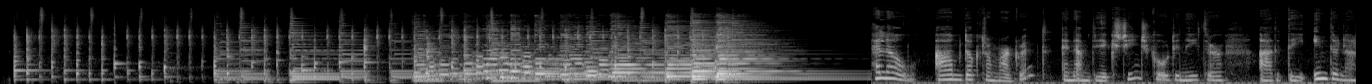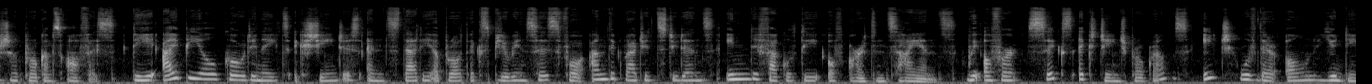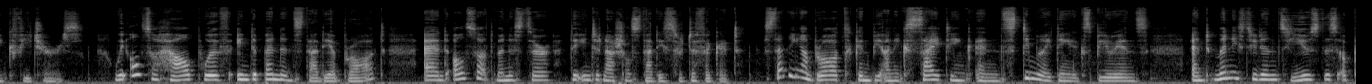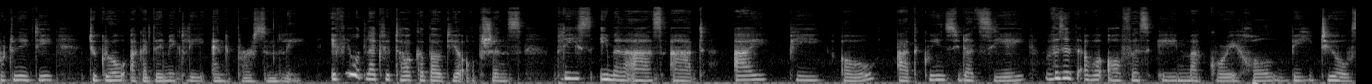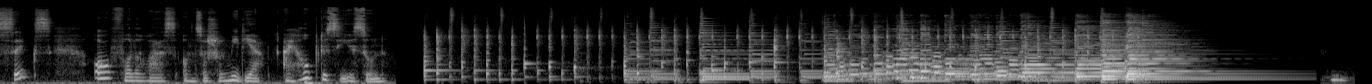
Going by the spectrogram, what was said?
I'm Dr. Margaret, and I'm the exchange coordinator at the International Programs Office. The IPO coordinates exchanges and study abroad experiences for undergraduate students in the Faculty of Arts and Science. We offer six exchange programs, each with their own unique features. We also help with independent study abroad and also administer the International Studies Certificate. Studying abroad can be an exciting and stimulating experience, and many students use this opportunity to grow academically and personally. If you would like to talk about your options, please email us at ipo at queensu.ca, visit our office in Mac-Corry Hall B206, or follow us on social media. I hope to see you soon.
